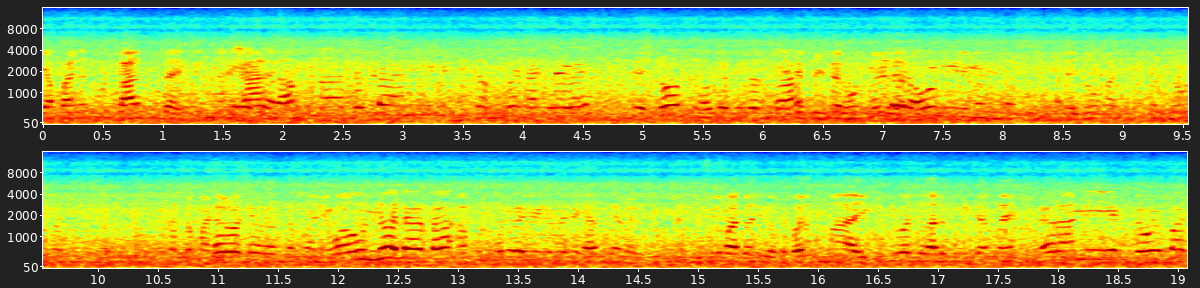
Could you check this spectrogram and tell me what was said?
या पाण्यातून गाळ सुद्धा येते. सर, आपण दगड आणि विटीचा भुगा टाकलेला आहे. ते स्टॉप होतं तिथं. का ते फिल्टर होऊन फिल्टर होऊन विहिरीमध्ये जातं. आणि जवळपास तिकडचं पाणी. सर्व पाणी. वाहून न जाता आपण सगळं विहिरीमध्ये घातलेलं आहे. दुसरी महत्वाची गोष्ट. बरं तुम्हाला हे किती वर्ष झालं तुम्ही त्यात आहे तर आम्ही एक जवळपास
